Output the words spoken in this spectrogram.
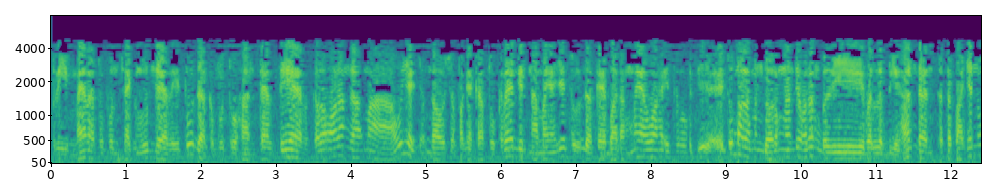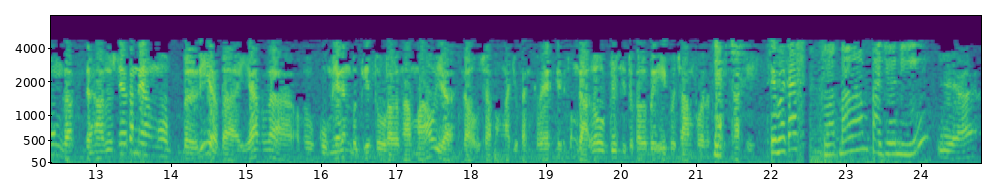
primer ataupun sekunder. Itu udah kebutuhan tertier. Kalau orang nggak mau ya nggak usah pakai kartu kredit. Namanya aja itu udah kayak barang mewah itu. Jadi, itu malah mendorong nanti orang beli berlebihan dan tetap aja nunggak. Dan harusnya kan yang mau beli ya bayar lah. Hukumnya kan begitu. Kalau nggak mau ya nggak usah mengajukan kredit. Itu nggak logis itu kalau BI ikut campur. Ya. Terima kasih. Terima kasih. Selamat malam Pak Joni. Iya,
